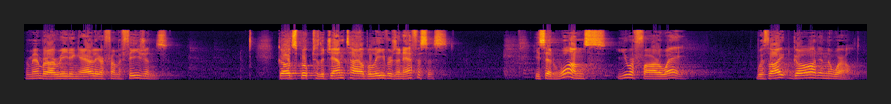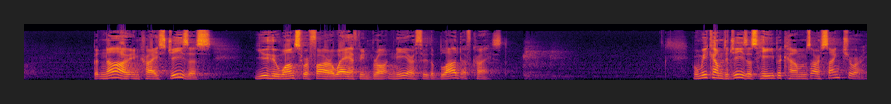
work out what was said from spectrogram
Remember our reading earlier from Ephesians. God spoke to the Gentile believers in Ephesus. He said, Once you were far away, without God in the world. But now, in Christ Jesus, you who once were far away have been brought near through the blood of Christ. When we come to Jesus, He becomes our sanctuary.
